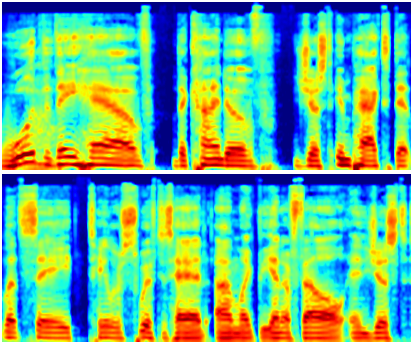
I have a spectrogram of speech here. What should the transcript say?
Would they have the kind of just impact that let's say Taylor Swift has had on like the NFL and just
